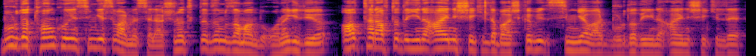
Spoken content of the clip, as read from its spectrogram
Burada Toncoin simgesi var mesela. Şuna tıkladığım zaman da ona gidiyor. Alt tarafta da yine aynı şekilde başka bir simge var. Burada da yine aynı şekilde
